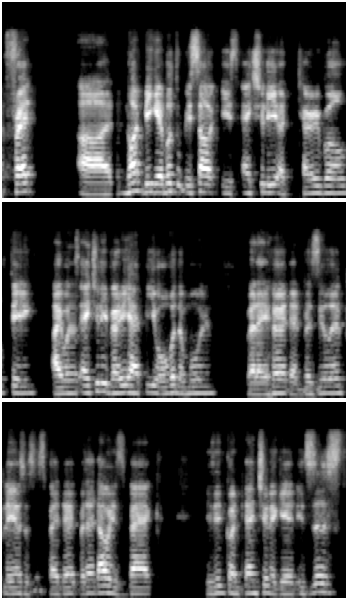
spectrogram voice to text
Fred, uh, not being able to miss out is actually a terrible thing. I was actually very happy over the moon when I heard that Brazilian players were suspended, but now he's back. He's in contention again. It's just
